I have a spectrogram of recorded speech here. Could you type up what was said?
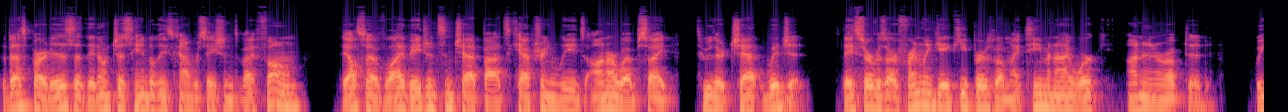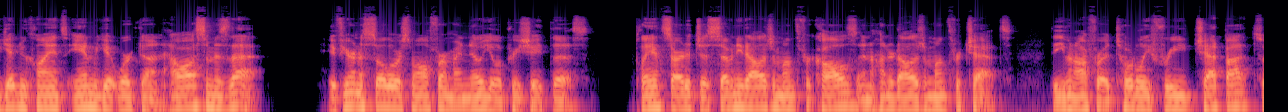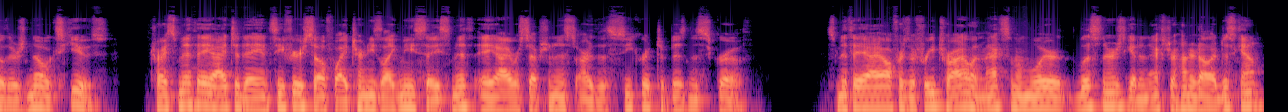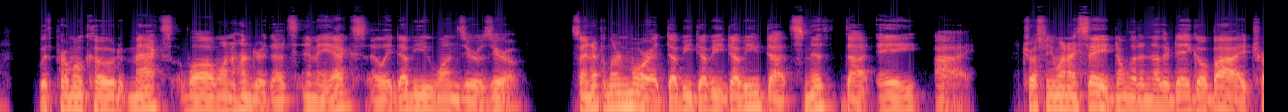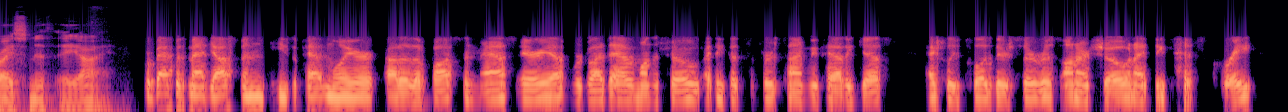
The best part is that they don't just handle these conversations by phone, they also have live agents and chatbots capturing leads on our website through their chat widget. They serve as our friendly gatekeepers while my team and I work uninterrupted. We get new clients and we get work done. How awesome is that? If you're in a solo or small firm, I know you'll appreciate this. Plans start at just $70 a month for calls and $100 a month for chats. They even offer a totally free chatbot, so there's no excuse. Try Smith AI today and see for yourself why attorneys like me say Smith AI receptionists are the secret to business growth. Smith AI offers a free trial, and Maximum Lawyer listeners get an extra $100 discount with promo code MAXLAW100. That's M A X L A W 100. Sign up and learn more at www.smith.ai. Trust me when I say don't let another day go by. Try Smith AI. We're back with Matt Yospin. He's a patent lawyer out of the Boston, Mass area. We're glad to have him on the show. I think that's the first time we've had a guest actually plug their service on our show, and I think that's great.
